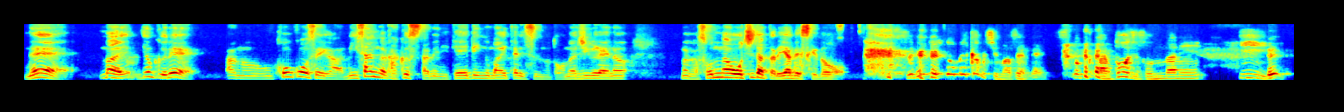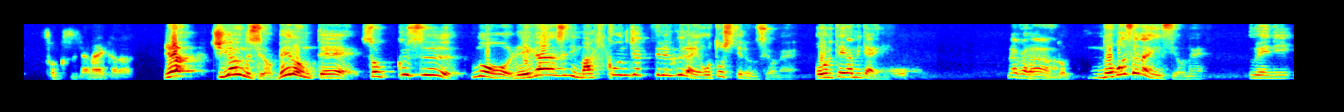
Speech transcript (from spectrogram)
ねえ。まあ、うんよくね、あの、高校生がミサンが隠すためにテーピング巻いたりするのと同じぐらいの、なんかそんなオチだったら嫌ですけど、滑り止めかもしれませんね。当時そんなにいいえ？ソックスじゃないから。いや、違うんですよ。ベロンって、ソックス、もうレガースに巻き込んじゃってるぐらい落としてるんですよね。オルテガみたいに。だから伸ばさないんですよね、上に。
